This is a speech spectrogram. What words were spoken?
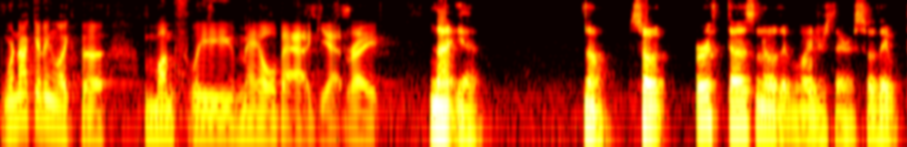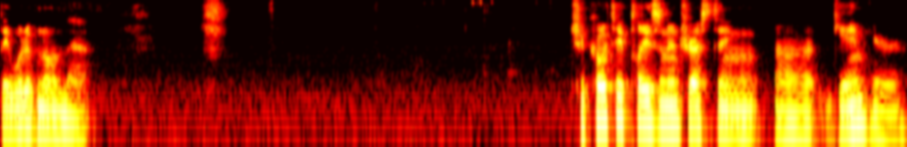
We're not getting like the monthly mailbag yet, right? Not yet. No. So Earth does know that Voyager's there, so they they would have known that. Chakotay plays an interesting uh, game here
